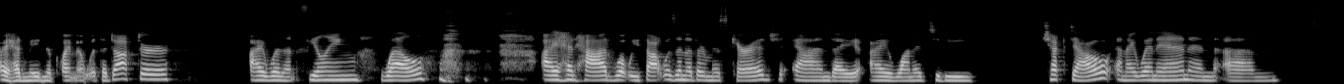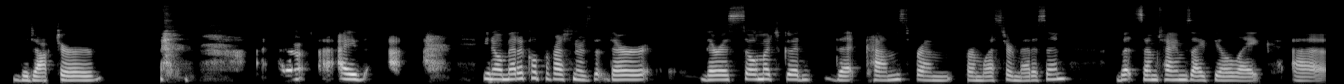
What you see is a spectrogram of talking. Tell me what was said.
I had made an appointment with a doctor. I wasn't feeling well. I had had what we thought was another miscarriage, and I I wanted to be checked out. And I went in, and um, the doctor, I, I, you know, medical professionals. There, there is so much good that comes from from Western medicine, but sometimes I feel like, uh,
